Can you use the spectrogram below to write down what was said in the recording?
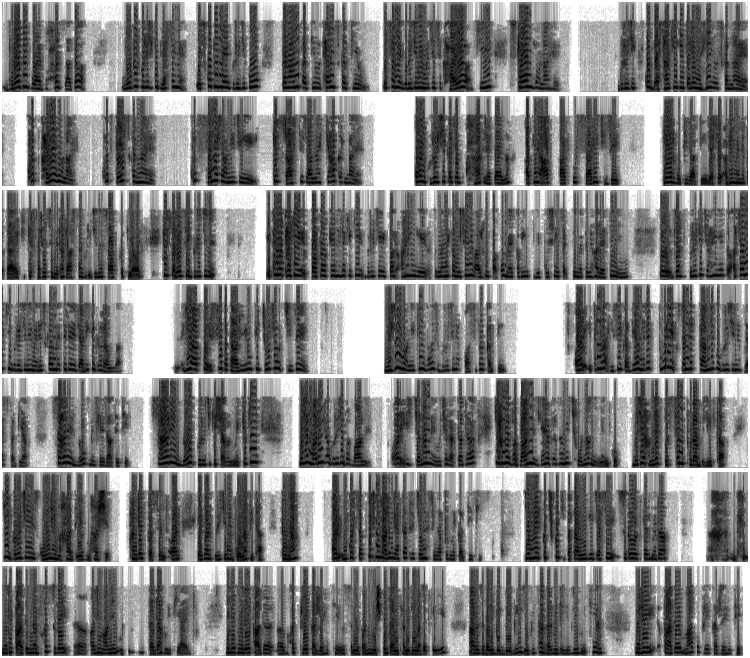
बुरा भी हुआ है, बहुत ज़्यादा, वो भी गुरु जी की ब्लेसिंग है। उसको भी मैं गुरु जी को प्रणाम करती हूँ थैंक्स करती हूँ। उस समय गुरु जी ने मुझे सिखाया कि स्ट्रॉन्ग होना है। गुरु जी को बैसाखी की तरह नहीं यूज़ करना है। खुद खड़े होना है। खुद फेस करना है। खुद समझ आनी चाहिए किस रास्ते जाना है, क्या करना है। और गुरु जी का जब हाथ रहता है ना, अपने आप, आपको सारी चीज़ें क्लियर होती जाती है। जैसे अभी मैंने बताया कि किस तरह से मेरा रास्ता गुरु जी ने साफ़ कर दिया और किस तरह से गुरु जी ने इतना था कि पापा कहने लगे कि गुरु जी एक बार आएँगे। तो मैंने कहा, मुझे नहीं मालूम पापा, मैं कभी ये पूछ नहीं सकती, मैं तो यहाँ रहती नहीं हूँ। तो जब गुरु जी चाहेंगे तो अचानक ही गुरु जी ने मेरे कहा, मैं तेरे डैडी के घर आऊँगा। ये आपको इससे बता रही हूँ कि जो जो चीज़ें नहीं होनी थी, वो इस गुरु जी ने पॉसिबल कर दी। और इतना इजी कर दिया, मेरे पूरे एक्सटेंडेड फैमिली को गुरु जी ने ब्लेस कर दिया। सारे लोग मिलके जाते थे। सारे लोग गुरु जी की शरण में, क्योंकि मुझे मालूम था गुरु जी भगवान है। और इस जन्म में मुझे लगता था कि हमें भगवान मिल गए अब हमें छोड़ना नहीं है इनको। मुझे हंड्रेड परसेंट पूरा बिलीव था कि Guru ji is only Mahadev, Mahashiv. Hundred percent और एक बार गुरु जी ने बोला भी था तो ना, और उनको सब कुछ मालूम रहता था जो मैं सिंगापुर में करती थी। जो मैं कुछ कुछ बताऊँगी, जैसे सुबह उठकर मेरा, मेरे फादर, मैं बहुत सुबह अर्ली मॉर्निंग पैदा हुई थी आए इसलिए मेरे फादर बहुत प्रे कर रहे थे उस समय बड़ी मुश्किल टाइम था मेरी मदद के लिए। I was a very big baby जो भी था, घर में डिलीवरी हुई थी। एंड मेरे फादर माँ को प्रे कर रहे थे।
